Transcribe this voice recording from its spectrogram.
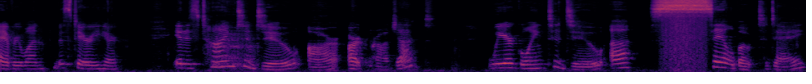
Hi everyone, Miss Terri here. It is time to do our art project. We are going to do a sailboat today.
